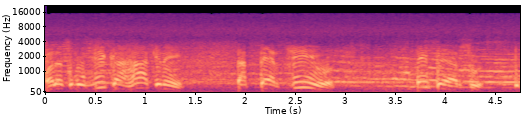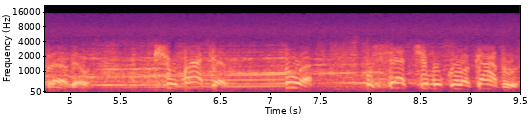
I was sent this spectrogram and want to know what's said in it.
Olha como Mika Hackney está pertinho, bem perto de Brandel. Schumacher, sua, o sétimo colocado,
